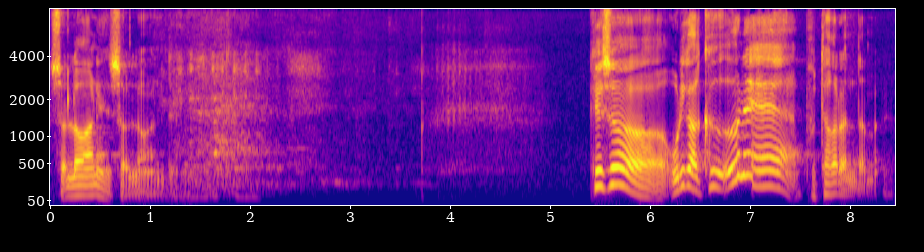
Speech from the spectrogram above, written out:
썰렁하네, 썰렁한데. 그래서 우리가 그 은혜에 부탁을 한단 말이에요.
